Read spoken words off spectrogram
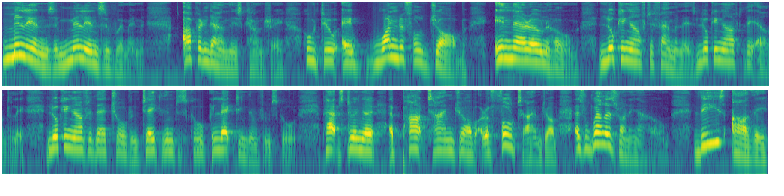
millions and millions of women up and down this country who do a wonderful job in their own home, looking after families, looking after the elderly, looking after their children, taking them to school, collecting them from school, perhaps doing a, a part-time job or a full-time job, as well as running a home. These are the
